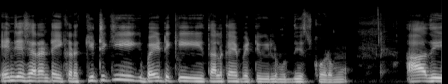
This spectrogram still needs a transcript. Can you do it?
ఏం చేశారంటే ఇక్కడ కిటికీ బయటికి తలకాయ పెట్టి వీళ్ళు ముద్దు తీసుకోవడము. అది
